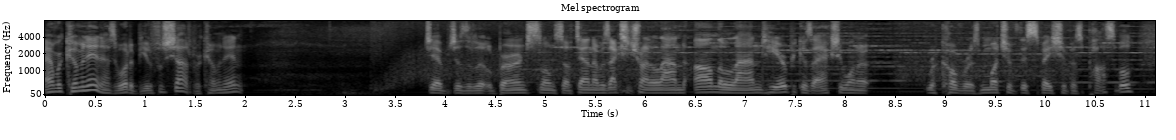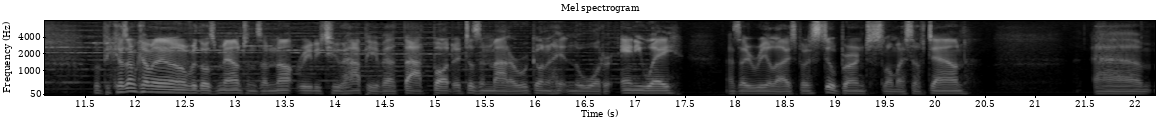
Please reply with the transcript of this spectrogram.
And we're coming in. As what a beautiful shot. We're coming in. Jeb does a little burn, slow himself down. I was actually trying to land on the land here because I actually want to recover as much of this spaceship as possible. But because I'm coming in over those mountains, I'm not really too happy about that. But it doesn't matter. We're going to hit in the water anyway, as I realized. But I still burned to slow myself down. Um,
